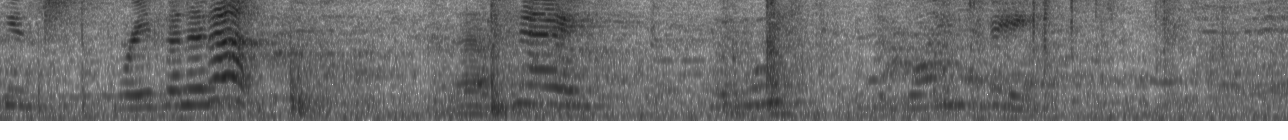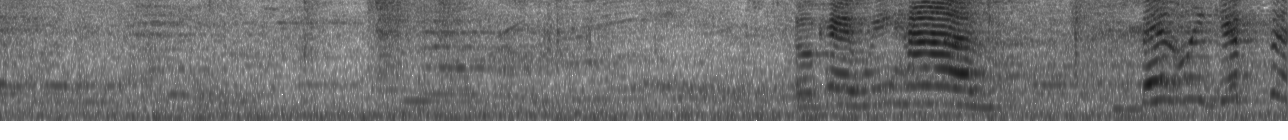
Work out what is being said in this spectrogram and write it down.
He's raising it up. Yeah. Okay. Who is it going to be? Okay, we have Bentley Gibson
